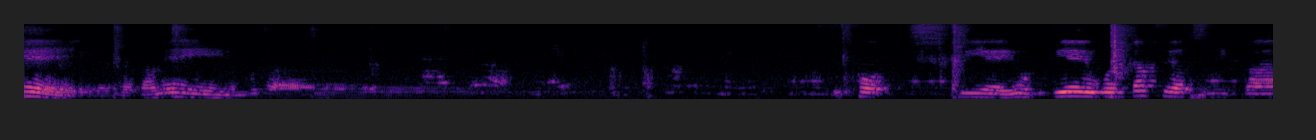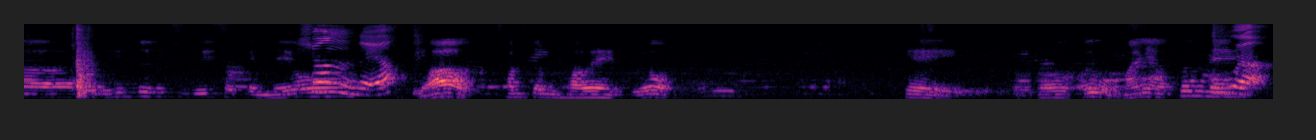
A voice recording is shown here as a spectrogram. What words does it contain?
오케이. 그래서 다음에 보자. 리포트 B에 6, B에 6은 짝수였으니까 좀 힘드실 수도 있었겠네요. 쉬웠는데요? 와우, 3.4회 했고요. 오케이. 그래서 어이구 많이 없었네. 뭐야?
